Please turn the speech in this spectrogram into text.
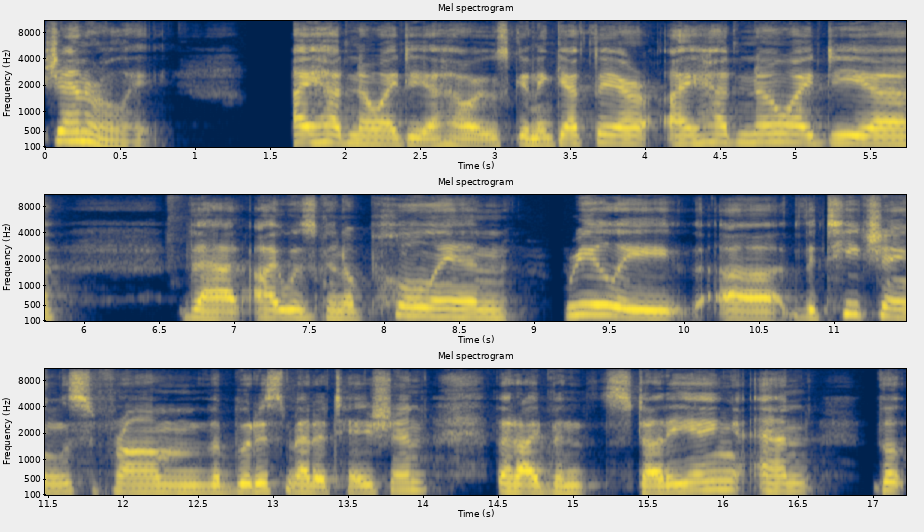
generally. I had no idea how I was going to get there. I had no idea that I was going to pull in really uh, the teachings from the Buddhist meditation that I'd been studying. And the,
